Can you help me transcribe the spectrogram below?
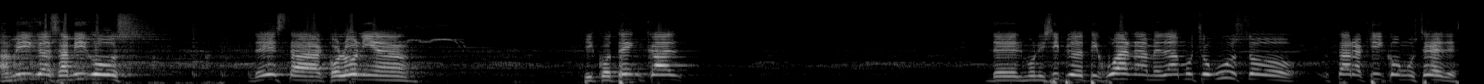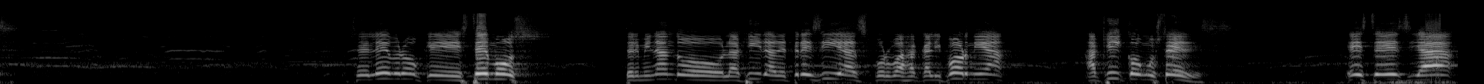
amigas, amigos de esta colonia Jicotencal del municipio de Tijuana, me da mucho gusto estar aquí con ustedes. Celebro que estemos terminando la gira de tres días por Baja California aquí con ustedes. Este es ya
